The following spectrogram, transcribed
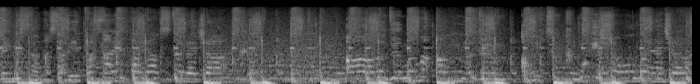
beni Sana sayfa sayfa yazdıracak. Ağladım ama anladım Artık bu iş olmayacak.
